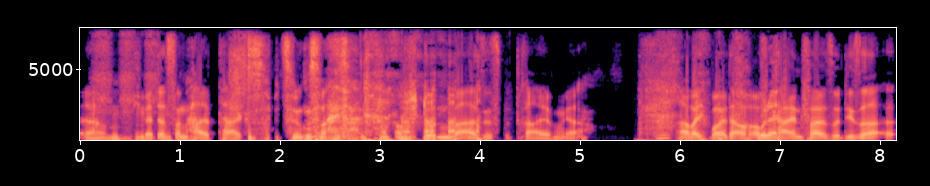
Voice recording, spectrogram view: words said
Ähm, ich werde das dann halbtags beziehungsweise auf Stundenbasis betreiben, ja. Aber ich wollte auch auf Oder keinen Fall so dieser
